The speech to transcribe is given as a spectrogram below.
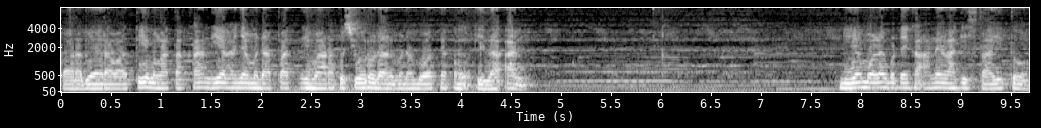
Para biarawati mengatakan dia hanya mendapat 500 euro dan membuatnya kegilaan. Dia mulai bertingkah aneh lagi setelah itu,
